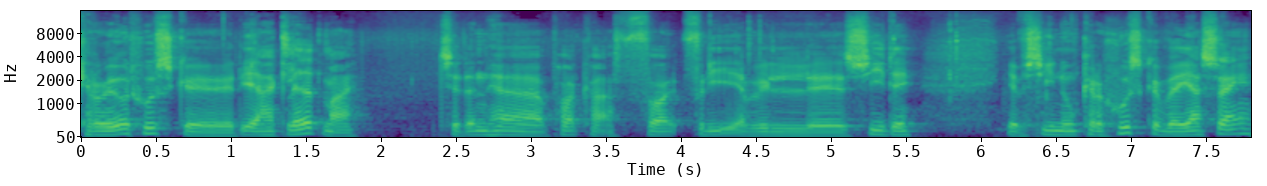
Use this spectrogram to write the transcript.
Kan du i øvrigt huske, øh, jeg har glædet mig til den her podcast, for, fordi jeg vil øh, sige det, jeg vil sige nu. Kan du huske, hvad jeg sagde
